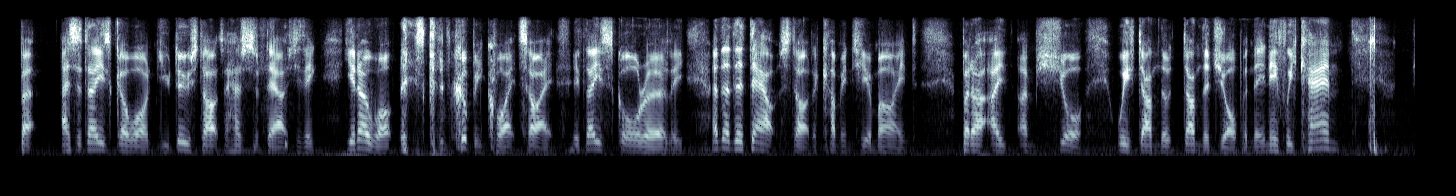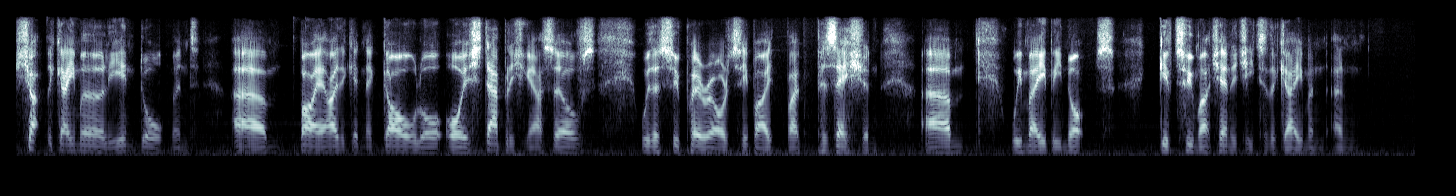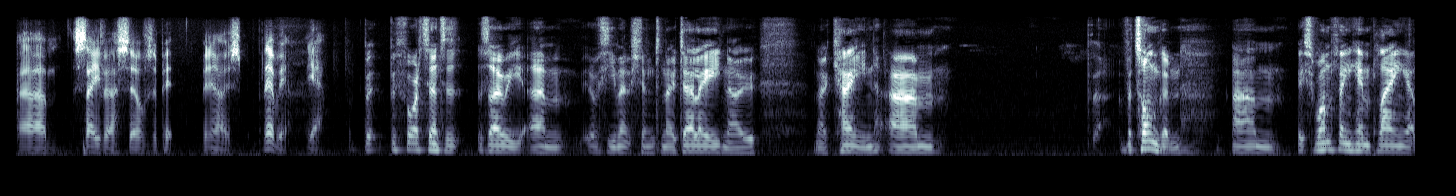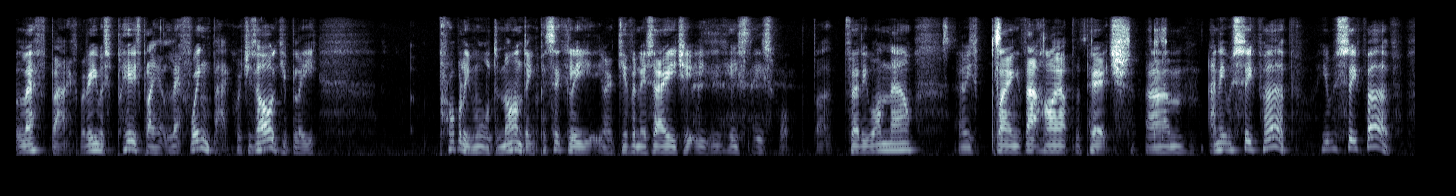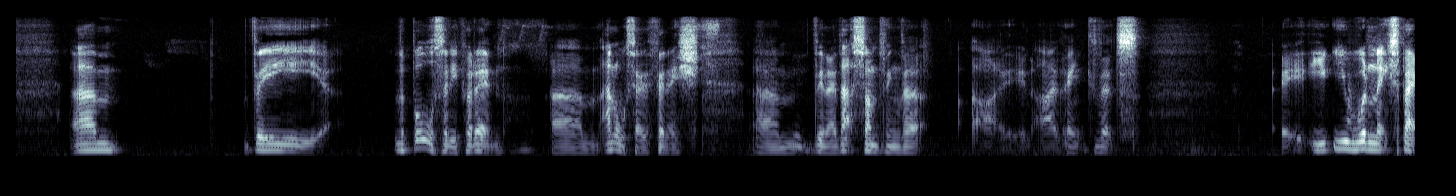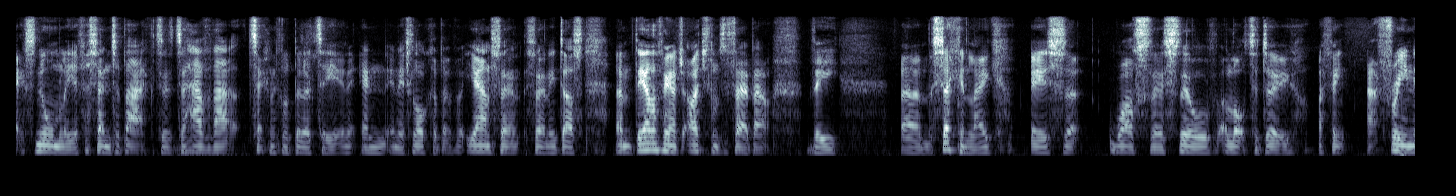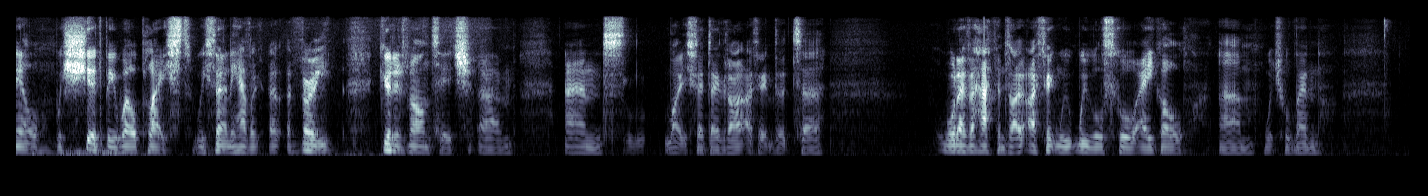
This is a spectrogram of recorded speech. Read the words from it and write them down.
But as the days go on, you do start to have some doubts. You think, you know what, this could, could be quite tight if they score early, and then the doubts start to come into your mind. But I, I'm sure we've done the done the job, and then if we can shut the game early in Dortmund um, by either getting a goal or, or establishing ourselves with a superiority by by possession, um, we maybe not give too much energy to the game and and um, save ourselves a bit. Who knows? There we are. Yeah. But before I turn to Zoe, um, obviously you mentioned no Dele, no no Kane. Um, Vertonghen, um, it's one thing him playing at left back, but he was he was playing at left wing back, which is arguably probably more demanding, particularly you know given his age. He, he's he's what thirty one now, and he's playing that high up the pitch, um, and he was superb. He was superb. Um, the the balls that he put in, um, and also the finish, um, you know, that's something that I, I think that you, you wouldn't expect normally of a centre back to, to have that technical ability in in, in its locker, but, but Jan cer- certainly does. Um, the other thing I, I just want to say about the um, the second leg is that whilst there's still a lot to do, I think at 3 0 we should be well placed. We certainly have a, a, a very good advantage. Um, and like you said, David, I, I think that uh, whatever happens, I, I think we, we will score a goal, um, which will then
